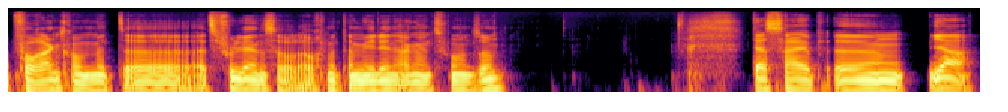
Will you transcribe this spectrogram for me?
vorankommt mit, äh, als Freelancer oder auch mit der Medienagentur und so. Deshalb, ähm, ja,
